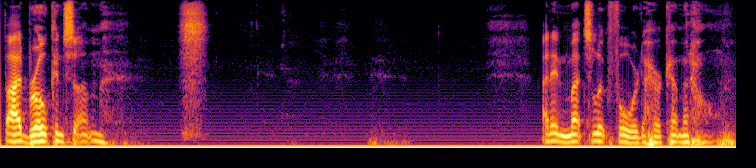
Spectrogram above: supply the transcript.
if I'd broken something, I didn't much look forward to her coming home.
